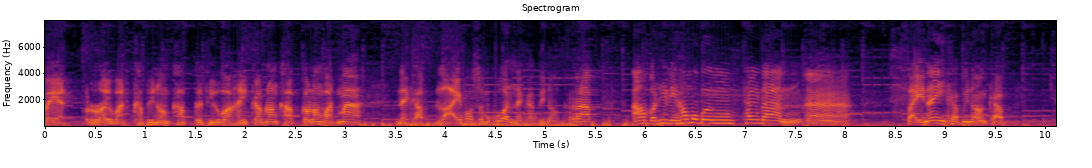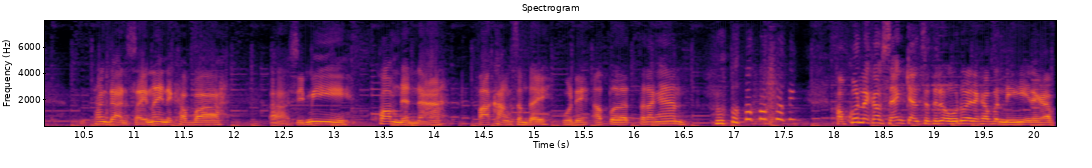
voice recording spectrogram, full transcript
1,800 วัตต์ครับพี่น้องครับก็ถือว่าให้กำลังขับกำลังวัดมา นะครับหลายพอสมควรนะครับพี่น้องครับ เอาบัดทีนี้เข้ามาเบิงทางด้านอ่าใส่ในครับพี่น้องครับ ทางด้านใส่ในนะครับว่าอ่าสิมีความแน่นหนาฝาขังสำใดวูเดเอาเปิดพนักงาน ขอบคุณนะครับแสงจันทร์สตูดิโอด้วยนะครับวันนี้นะครับ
